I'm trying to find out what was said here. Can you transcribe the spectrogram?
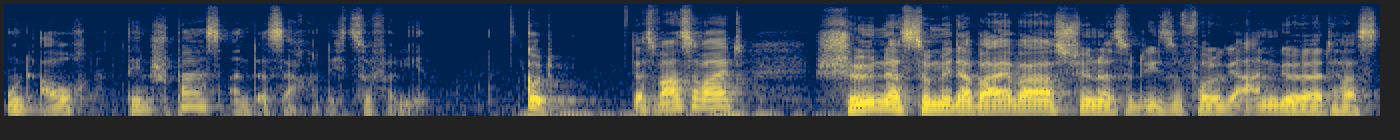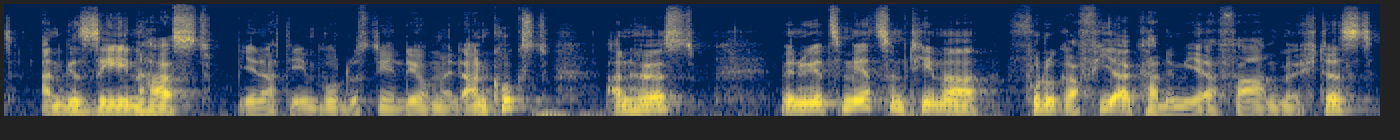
und auch den Spaß an der Sache nicht zu verlieren. Gut, das war soweit. Schön, dass du mit dabei warst. Schön, dass du diese Folge angehört hast, angesehen hast, je nachdem, wo du es dir in dem Moment anguckst, anhörst. Wenn du jetzt mehr zum Thema Fotografieakademie erfahren möchtest,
